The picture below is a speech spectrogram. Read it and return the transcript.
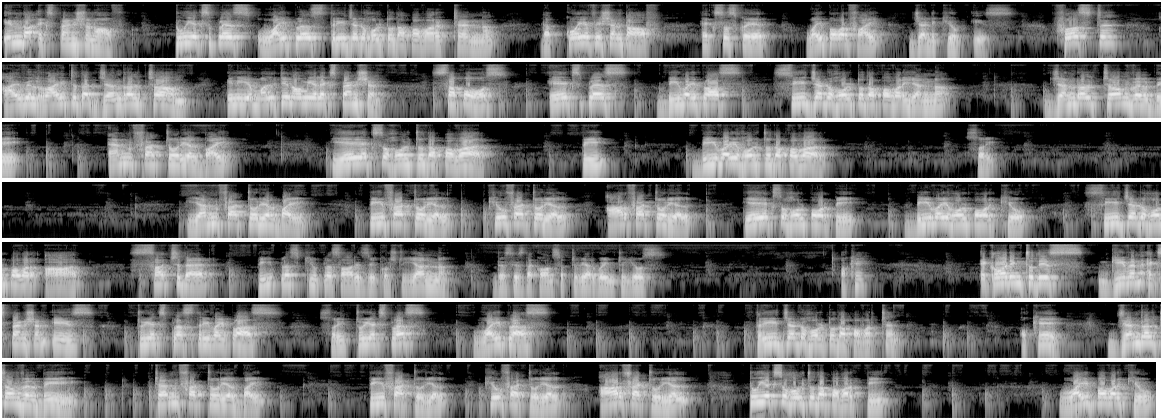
In the expansion of 2x plus y plus 3z whole to the power 10 the coefficient of x square y power 5 z cube is first I will write the general term in a multinomial expansion. Suppose ax plus by plus cz whole to the power n. General term will be n factorial by ax whole to the power p by whole to the power sorry n factorial by p factorial q factorial r factorial ax whole power p by whole power q cz whole power r such that p plus q plus r is equals to n. This is the concept we are going to use. Okay. According to this, given expansion is 2x plus 3y plus, sorry, 2x plus y plus 3z whole to the power 10. Okay. General term will be 10 factorial by p factorial, q factorial, r factorial, 2x whole to the power p, y power q,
